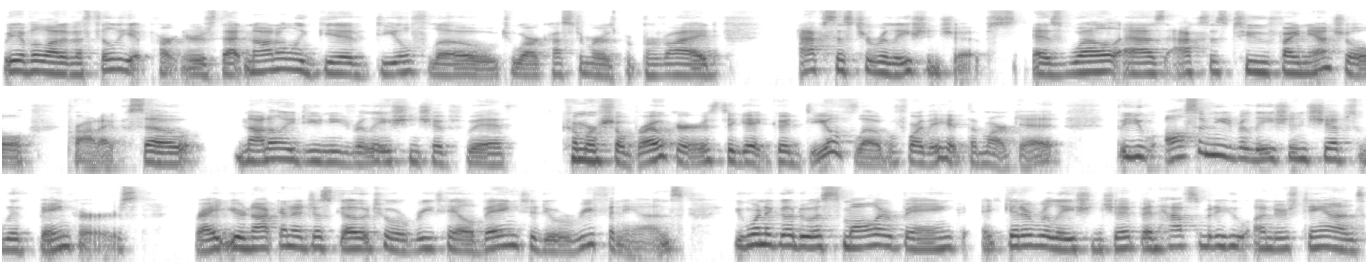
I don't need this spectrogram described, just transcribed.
we have a lot of affiliate partners that not only give deal flow to our customers, but provide access to relationships as well as access to financial products. So not only do you need relationships with commercial brokers to get good deal flow before they hit the market, but you also need relationships with bankers, right? You're not going to just go to a retail bank to do a refinance. You want to go to a smaller bank, and get a relationship, and have somebody who understands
